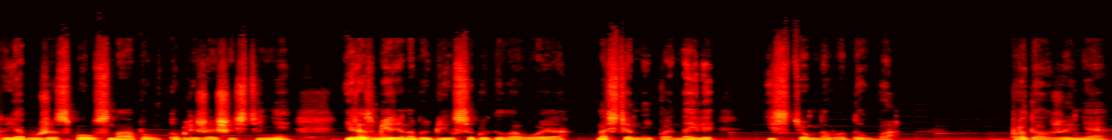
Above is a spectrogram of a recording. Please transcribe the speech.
то я бы уже сполз на пол по ближайшей стене и размеренно бы бился бы головой о настенные панели из темного дуба. Продолжение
